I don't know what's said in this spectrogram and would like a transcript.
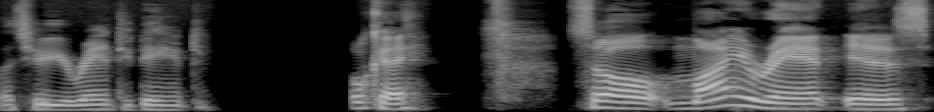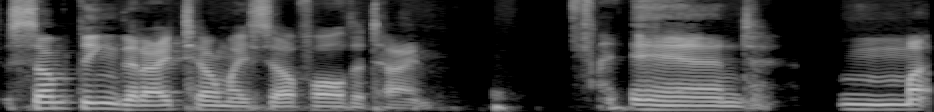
let's hear your ranty dant. Okay. So my rant is something that I tell myself all the time. And my,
